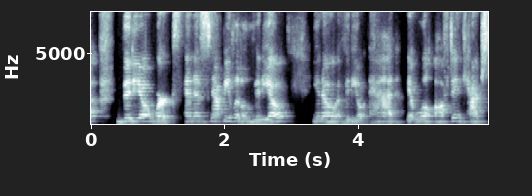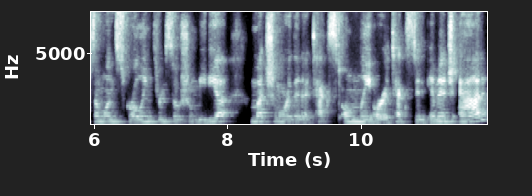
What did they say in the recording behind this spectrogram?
video works. And a snappy little video, you know, a video ad, it will often catch someone scrolling through social media much more than a text only or a text and image ad.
